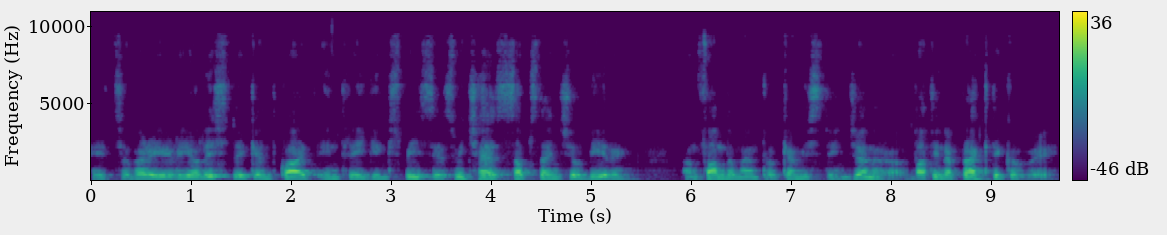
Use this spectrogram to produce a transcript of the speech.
it's a very realistic and quite intriguing species, which has substantial bearing on fundamental chemistry in general. But in a practical way,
